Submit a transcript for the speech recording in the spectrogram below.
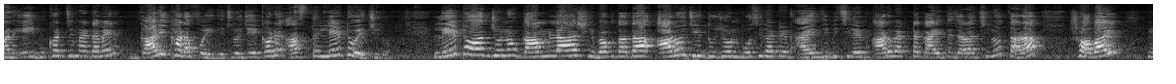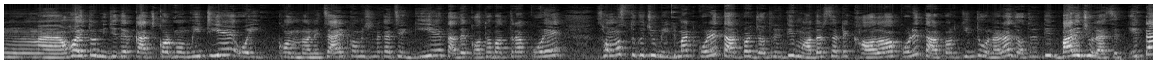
মানে এই মুখার্জি ম্যাডামের গাড়ি খারাপ হয়ে গেছিল, যে কারণে আসতে লেট হয়েছিল। লেট হওয়ার জন্য গামলা, সেবক দাদা, আরও যে দুজন বসিরহাটের আইনজীবী ছিলেন, আরও একটা গাড়িতে যারা ছিল, তারা সবাই হয়তো নিজেদের কাজকর্ম মিটিয়ে ওই মানে চায়ের কমিশনের কাছে গিয়ে তাদের কথাবার্তা করে, সমস্ত কিছু মিটমাট করে, তারপর যথারীতি মাদারসাটে খাওয়া দাওয়া করে, তারপর কিন্তু ওনারা যথারীতি বাড়ি চলে আসেন। এটা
